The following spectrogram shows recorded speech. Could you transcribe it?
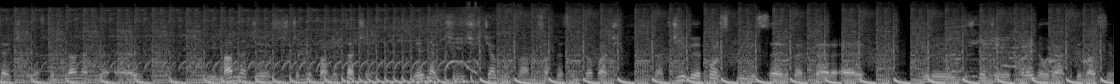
Witajcie, jestem Planet.pl i mam nadzieję, że jeszcze mnie pamiętacie. Jednak dziś chciałbym Wam zaprezentować prawdziwy polski serwer PRL, który już będzie kolejną reaktywacją.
